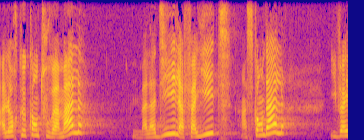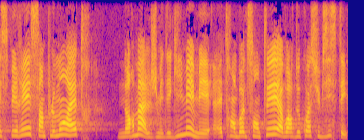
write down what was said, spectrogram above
alors que quand tout va mal, une maladie, la faillite, un scandale, il va espérer simplement être normal, je mets des guillemets, mais être en bonne santé, avoir de quoi subsister.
